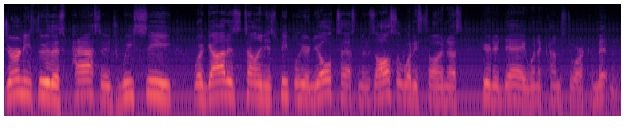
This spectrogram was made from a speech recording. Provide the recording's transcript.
journey through this passage, we see what God is telling his people here in the Old Testament is also what he's telling us here today when it comes to our commitments.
